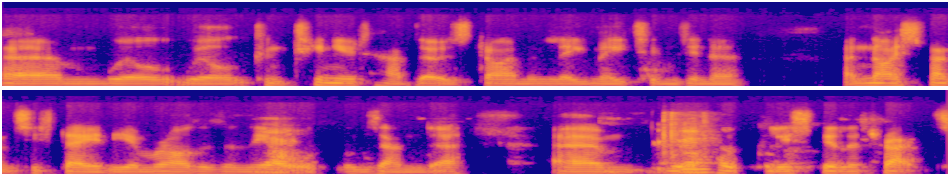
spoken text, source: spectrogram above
Um, we'll we'll continue to have those Diamond League meetings in a, a nice fancy stadium rather than the yeah. old Alexander. Um, we'll hopefully still attract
